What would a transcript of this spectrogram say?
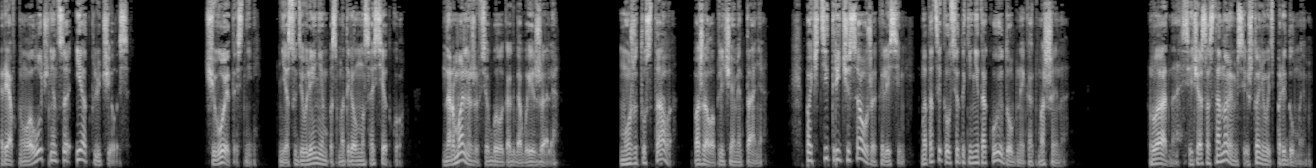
рявкнула лучница и отключилась. Чего это с ней? Я с удивлением посмотрел на соседку. Нормально же все было, когда выезжали. Может, устала? Пожала плечами Таня. Почти три часа уже колесим. Мотоцикл все-таки не такой удобный, как машина. Ладно, сейчас остановимся и что-нибудь придумаем.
